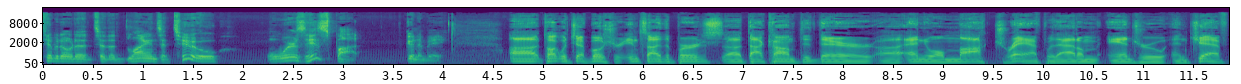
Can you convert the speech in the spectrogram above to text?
Thibodeaux to, to the Lions at two, well, where's his spot going to be? Uh, talk with Jeff Mosher, InsideTheBirds.com, did their uh, annual mock draft with Adam, Andrew, and Jeff.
